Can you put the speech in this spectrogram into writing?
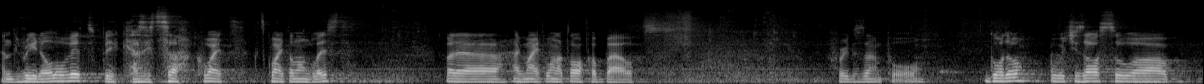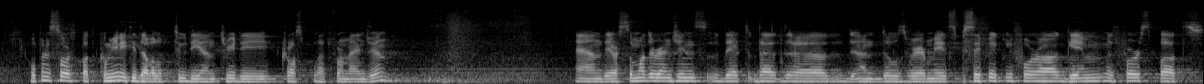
and read all of it because it's uh, quite, it's quite a long list. But uh, I might want to talk about, for example, Godot, which is also uh, open source but community developed 2D and 3D cross-platform engine. And there are some other engines that, that uh, and those were made specifically for a game at first, but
